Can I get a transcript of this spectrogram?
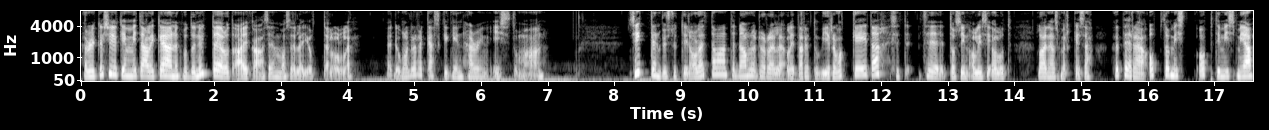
Harry kysyikin, mitä oli käynyt, mutta nyt ei ollut aikaa semmoiselle juttelulle. Ja Dumbledore käskikin Harryn istumaan. Sitten pystyttiin olettamaan, että Dumbledorelle oli tarjottu virvokkeita. Sitten se tosin olisi ollut lainausmerkkeissä höperää optimismia.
